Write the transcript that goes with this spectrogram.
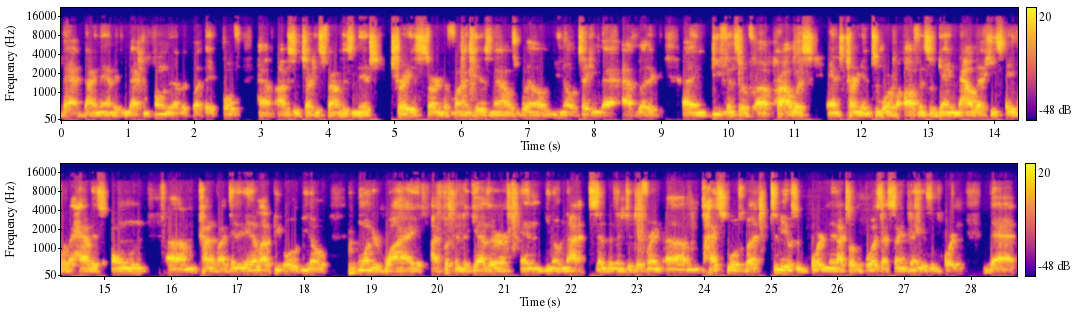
that dynamic and that component of it. But they both have obviously Chucky's found his niche. Trey is starting to find his now as well. You know, taking that athletic and defensive uh, prowess and turning it into more of an offensive game now that he's able to have his own um, kind of identity. And a lot of people, you know wondered why I put them together and you know not send them into different um, high schools. But to me, it was important, and I told the boys that same thing. It's important that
